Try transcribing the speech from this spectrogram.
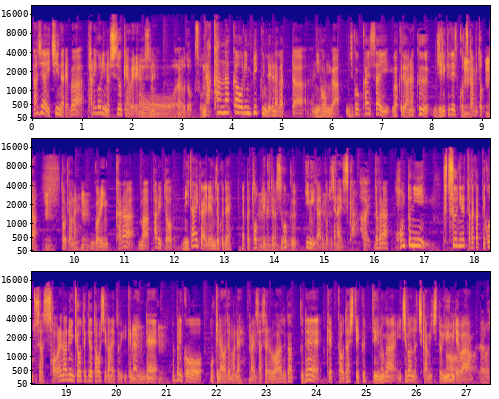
アジア1位になれば、パリ五輪の出場権を得れるんですね。なるほど。なかなかオリンピックに出れなかった日本が、自国開催枠ではなく、自力でこう掴み取った東京ね、五輪から、まあ、パリと2大会連続でやっぱり取っていくっていうのはすごく意味があることじゃないですか。はい、だから、本当に普通にね、戦っていこうとしたら、それなりに強敵を倒していかないといけないんで、やっぱりこう、沖縄でもね、開催されるワールドカップで結果を出していくっていうのが一番の近道という意味では、なるほど。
